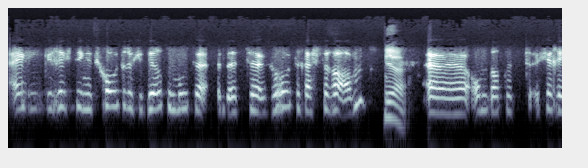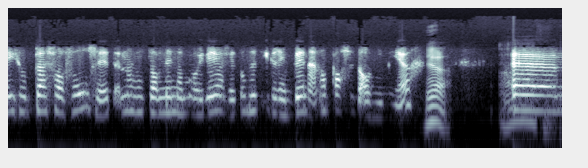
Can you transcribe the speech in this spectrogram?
eigenlijk richting het grotere gedeelte moeten, het grote restaurant. Ja. Omdat het geregeld best wel vol zit. En als het dan minder mooi weer zit, dan zit iedereen binnen en dan past het al niet meer. Ja. Ah. Ehm,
